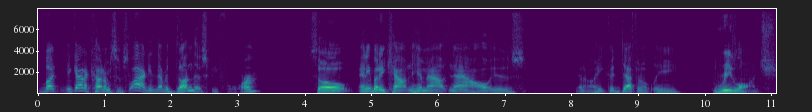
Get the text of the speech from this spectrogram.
but you got to cut him some slack. He's never done this before. So anybody counting him out now is, you know, he could definitely relaunch.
